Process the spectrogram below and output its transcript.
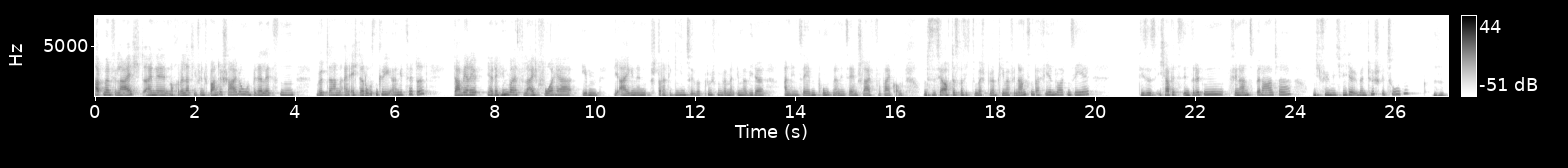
hat man vielleicht eine noch relativ entspannte Scheidung und mit der letzten wird dann ein echter Rosenkrieg angezettelt. Da wäre ja der Hinweis vielleicht vorher eben die eigenen Strategien zu überprüfen, wenn man immer wieder an denselben Punkten, an denselben Schleifen vorbeikommt. Und das ist ja auch das, was ich zum Beispiel beim Thema Finanzen bei vielen Leuten sehe. Dieses, ich habe jetzt den dritten Finanzberater und ich fühle mich wieder über den Tisch gezogen Mhm.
